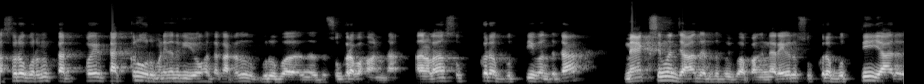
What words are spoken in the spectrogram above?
அசுரகுரு தற்போய் டக்குன்னு ஒரு மனிதனுக்கு யோகத்தை காட்டுறது குரு சுக்கர பகவான் தான். அதனாலதான் சுக்கிர புத்தி வந்துட்டா மேக்சிமம் ஜாதகம் எடுத்து போய் பார்ப்பாங்க. நிறைய பேர் சுக்கர புத்தி யாரு?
